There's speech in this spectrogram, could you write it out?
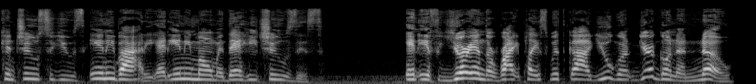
can choose to use anybody at any moment that he chooses. And if you're in the right place with God, you're going you're going to know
